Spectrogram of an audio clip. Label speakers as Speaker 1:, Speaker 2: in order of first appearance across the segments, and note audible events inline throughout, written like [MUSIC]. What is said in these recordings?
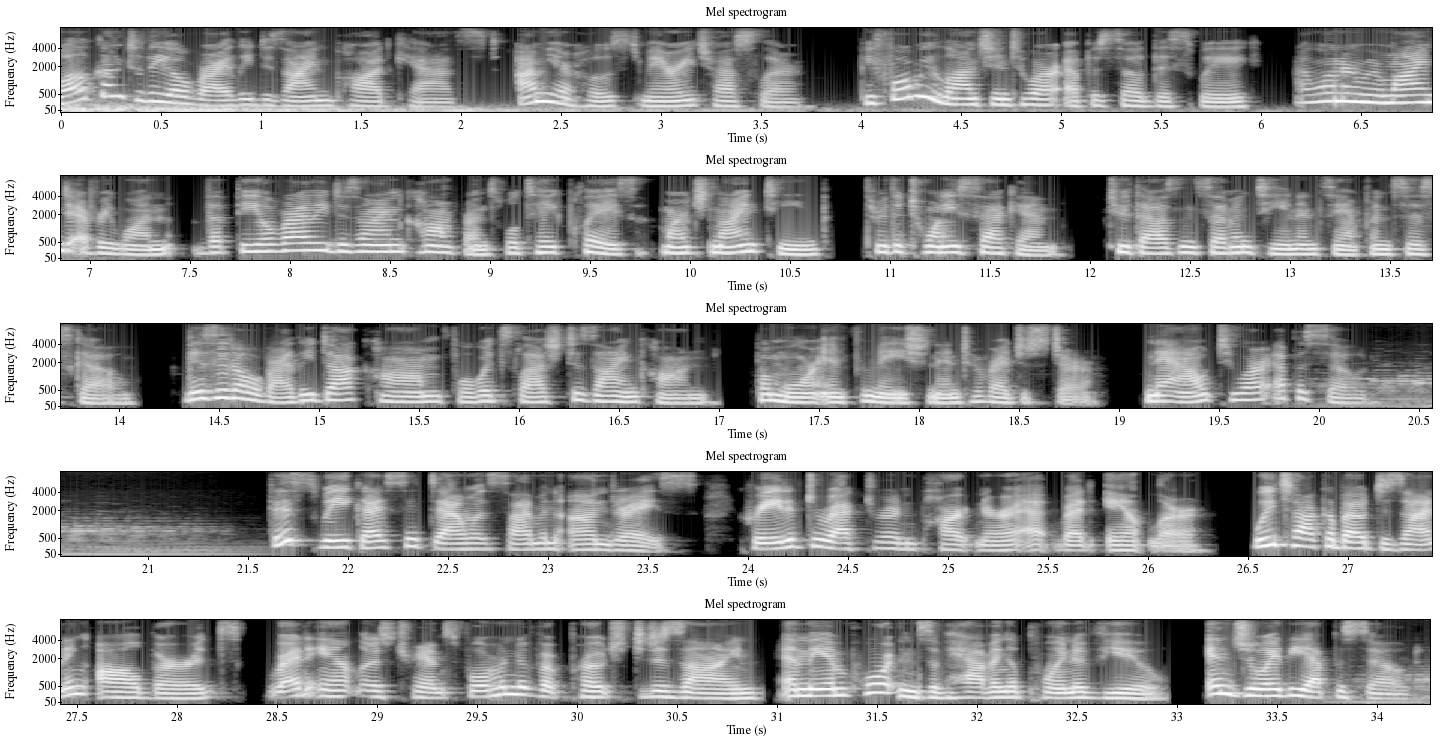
Speaker 1: Welcome to the O'Reilly Design Podcast. I'm your host, Mary Treseler. Before we launch into our episode this week, I want to remind everyone that the O'Reilly Design Conference will take place March 19th through the 22nd, 2017 in San Francisco. Visit o'Reilly.com forward slash designcon for more information and to register. Now to our episode.
Speaker 2: This week, I sit down with Simon Endres, creative director and partner at Red Antler. We talk about designing Allbirds, Red Antler's transformative approach to design, and the importance of having a point of view. Enjoy the episode.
